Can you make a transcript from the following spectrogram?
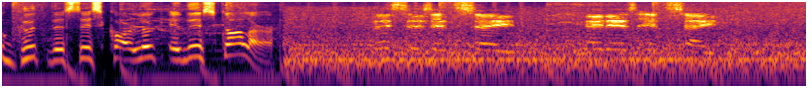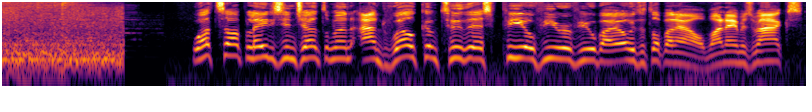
good does this car look in this color? This is insane. It is insane. What's up ladies and gentlemen and welcome to this POV review by AutoTopNL. My name is Max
